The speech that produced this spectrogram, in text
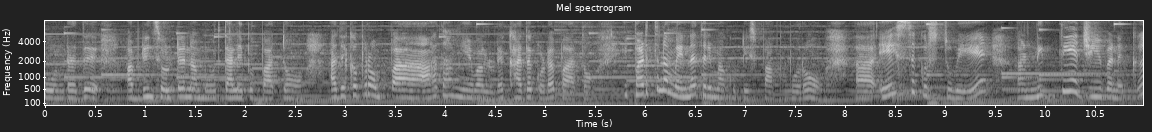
போன்றது அப்படின்னு சொல்லிட்டு நம்ம ஒரு தலைப்பு பார்த்தோம். அதுக்கப்புறம் ப ஆதாம் ஏவாளோட கதை கூட பார்த்தோம். இப்போ அடுத்து நம்ம என்ன தெரியுமா குட்டீஸ் பார்க்க போகிறோம் ஏசு கிறிஸ்துவே நித்திய ஜீவனுக்கு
